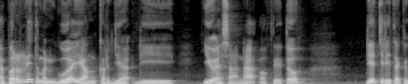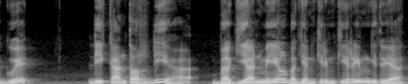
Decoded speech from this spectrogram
Apparently temen gue yang kerja di US sana waktu itu dia cerita ke gue di kantor dia bagian mail, bagian kirim-kirim gitu ya.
